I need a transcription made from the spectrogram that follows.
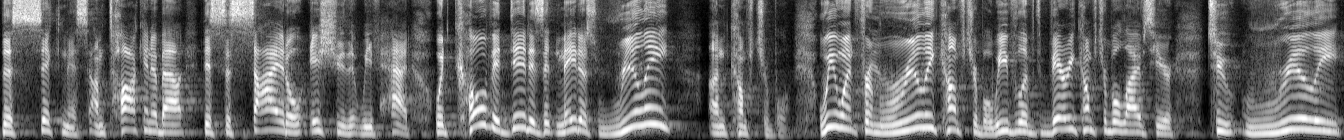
the sickness. I'm talking about this societal issue that we've had. What COVID did is it made us really uncomfortable. We went from really comfortable, we've lived very comfortable lives here, to really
